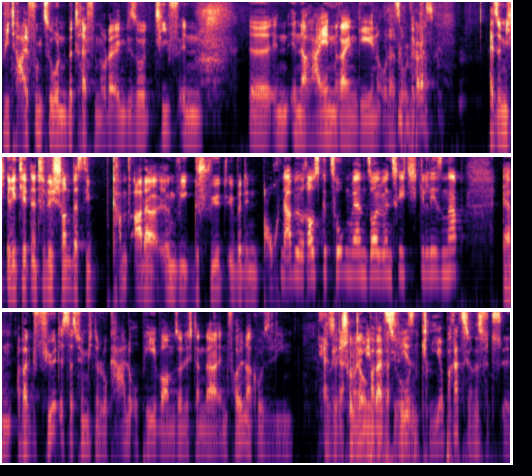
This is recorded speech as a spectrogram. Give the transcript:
Vitalfunktionen betreffen oder irgendwie so tief in, äh, in Innereien reingehen oder so. Was? Also mich irritiert natürlich schon, dass die Krampfader irgendwie gefühlt über den Bauchnabel rausgezogen werden soll, wenn ich es richtig gelesen habe. Ähm, aber gefühlt ist das für mich eine lokale OP. Warum soll ich dann da in Vollnarkose liegen? Also da kann man ja nebenbei was lesen. Knieoperation, das wird äh,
